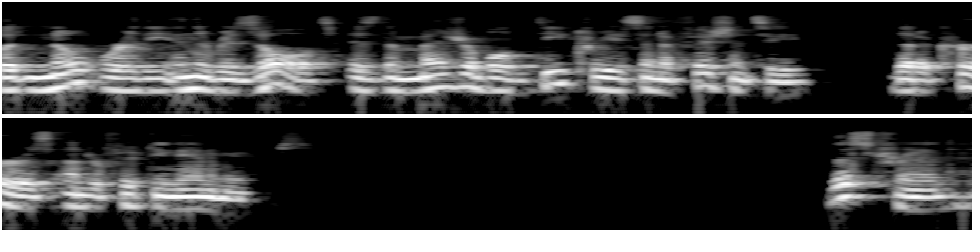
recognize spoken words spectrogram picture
but noteworthy in the results is the measurable decrease in efficiency that occurs under 50 nanometers. This trend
